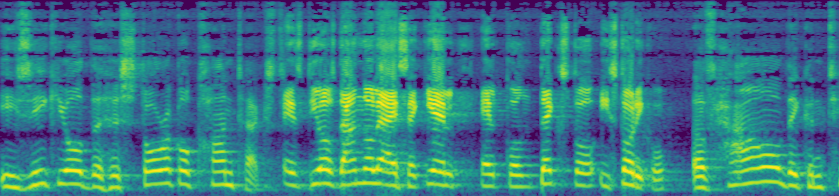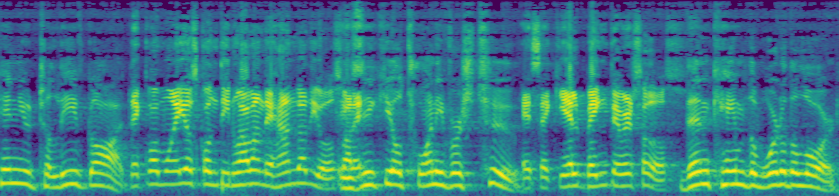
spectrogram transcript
Ezekiel the historical context es Dios dándole a Ezequiel el contexto histórico of how they continued to leave God. de cómo ellos continuaban dejando a Dios. ¿vale? Ezekiel 20, verse 2. Ezequiel 20, verso 2. Then came the word of the Lord.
